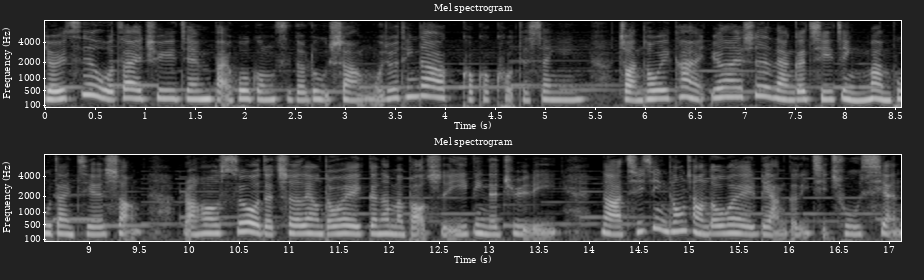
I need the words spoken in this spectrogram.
有一次我在去一间百货公司的路上，我就听到“扣扣扣”的声音，转头一看，原来是两个骑警漫步在街上，然后所有的车辆都会跟他们保持一定的距离。那骑警通常都会两个一起出现，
